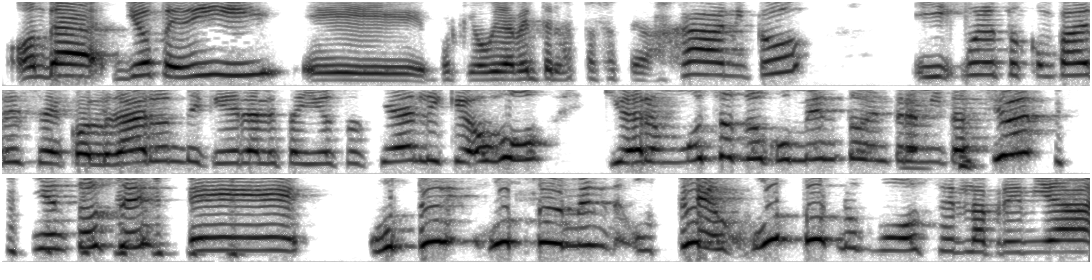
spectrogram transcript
Onda, yo pedí, eh, porque obviamente las tasas te bajaban y todo, y bueno, estos compadres se colgaron de que era el estallido social y que, ojo, quedaron muchos documentos en tramitación, y entonces, eh, usted, justamente, usted justo no pudo ser la premiada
